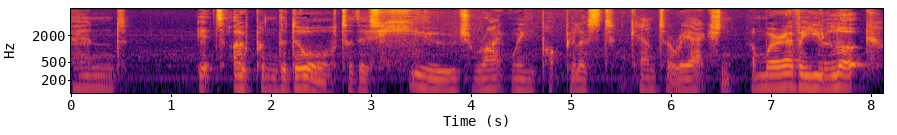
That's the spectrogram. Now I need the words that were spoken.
and it's opened the door to this huge right wing populist counter reaction. And wherever you look,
